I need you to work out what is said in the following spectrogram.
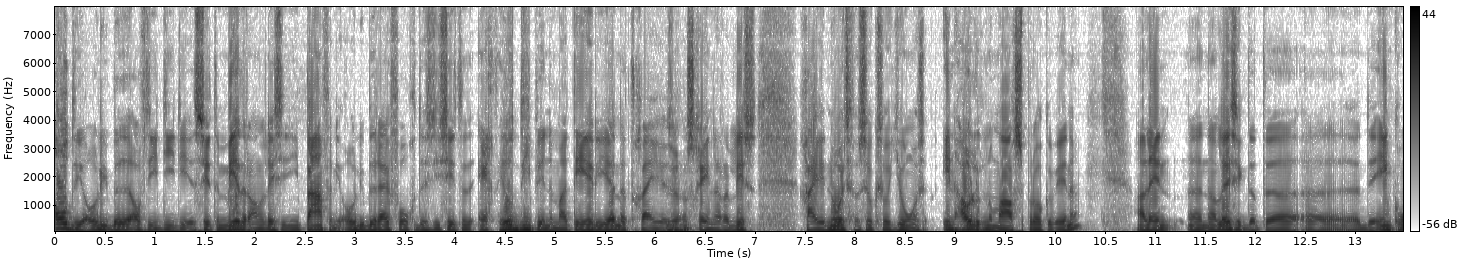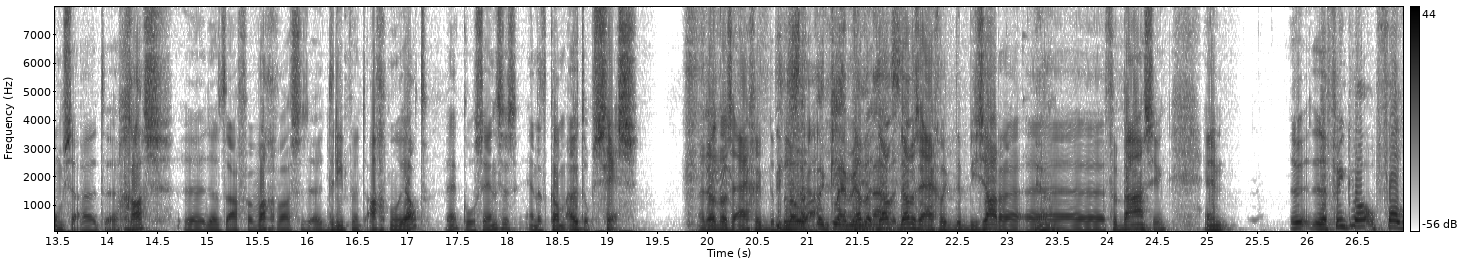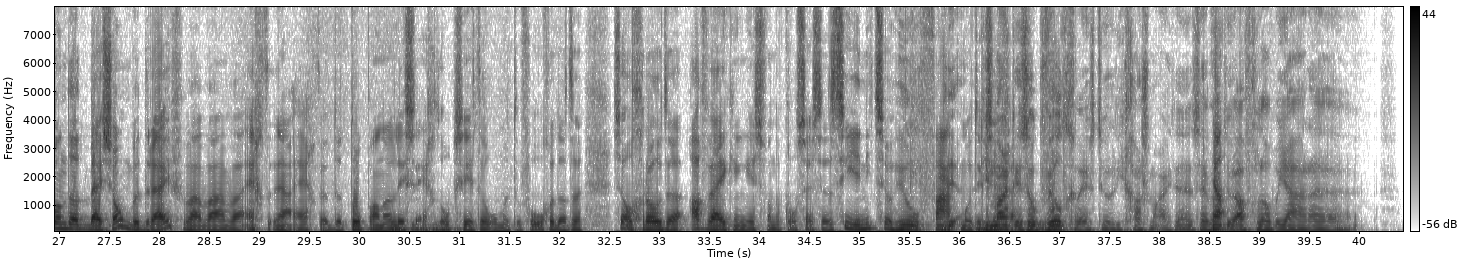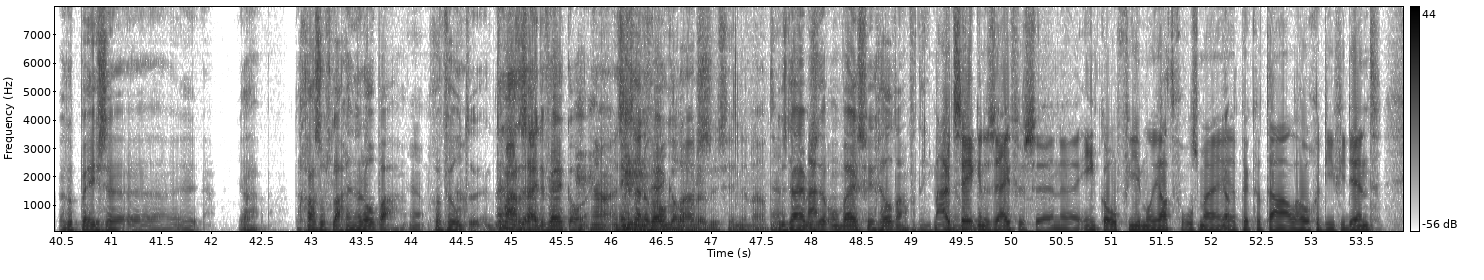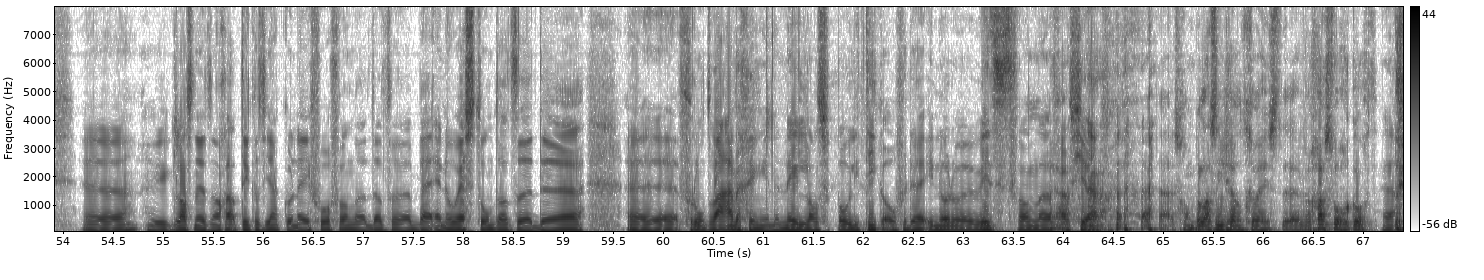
al die olie, of die, die, die er zitten meerdere analisten die een paar van die oliebedrijven volgen, dus die zitten echt heel diep in de materie. En dat ga je zo als generalist ga je nooit van zulke soort jongens inhoudelijk normaal gesproken winnen. Alleen eh, dan lees ik dat eh, eh, de inkomsten uit gas, dat daar verwacht was eh, 3,8 miljard, hè, consensus, en dat kwam uit op 6. En dat was eigenlijk de blow. dat, dat, dat was eigenlijk de bizarre verbazing. En dat vind ik wel opvallend dat bij zo'n bedrijf, waar, waar, waar echt, ja, echt de topanalisten echt op zitten om het te volgen, dat er zo'n grote afwijking is van de consensus. Dat zie je niet zo heel vaak, Die, moet ik die zeggen. markt is ook wild geweest natuurlijk, die gasmarkt. Hè. Ze hebben Ja. natuurlijk afgelopen jaren eh, Europese eh, ja, de gasopslag in Europa Ja. gevuld. Toen waren zij de verkoper. Ja, en ze zijn de ook verkopers. dus inderdaad. Dus daar hebben ze onwijs veel geld aan verdiend. Maar uitstekende cijfers. Een eh, inkoop 4 miljard volgens mij Ja. eh, per kwartaal. Hoge dividend. Eh, ik las net nog een artikeltje aan Corné voor van eh, dat eh, bij NOS stond dat eh, de eh, verontwaardiging in de Nederlandse politiek over de enorme winst van, eh, van Shell. ja. Ja, dat is gewoon belastinggeld geweest. Daar hebben we gas voor gekocht. Ja.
